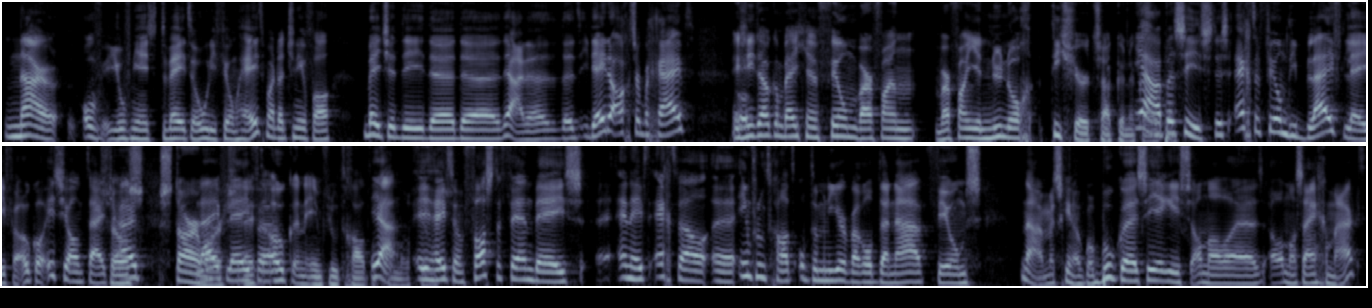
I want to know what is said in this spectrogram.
naar, of je hoeft niet eens te weten hoe die film heet, maar dat je in ieder geval een beetje die, de, de, ja, de, de- het idee erachter begrijpt. Is niet ook een beetje een film waarvan, waarvan je nu nog t-shirts zou kunnen kopen? Ja, precies. Dus echt een film die blijft leven. Ook al is hij al een tijdje Zoals uit. Star Wars heeft ook een invloed gehad op Ja, andere het films. heeft een vaste fanbase. En heeft echt wel eh, invloed gehad op de manier waarop daarna films... Nou, misschien ook wel boeken, series allemaal, eh, allemaal zijn gemaakt.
